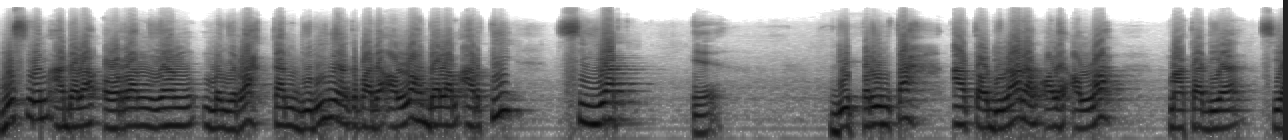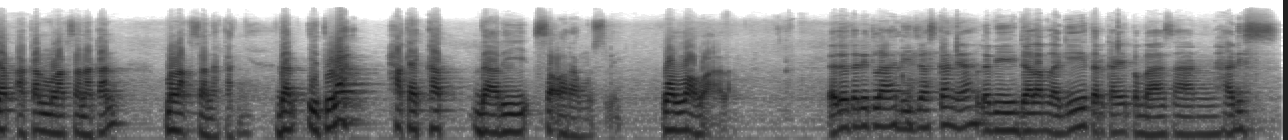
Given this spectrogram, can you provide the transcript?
Muslim adalah orang yang menyerahkan dirinya kepada Allah dalam arti siap ya, diperintah atau dilarang oleh Allah, maka dia siap akan melaksanakan melaksanakannya. Dan itulah hakikat dari seorang muslim. Wallahu a'lam. Itu tadi telah dijelaskan ya lebih dalam lagi terkait pembahasan hadis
